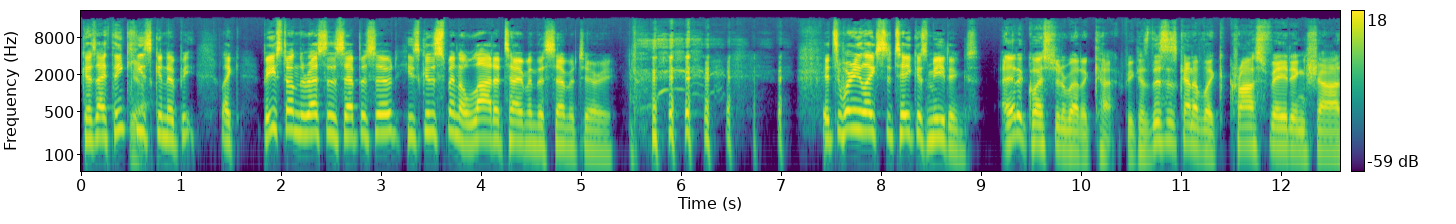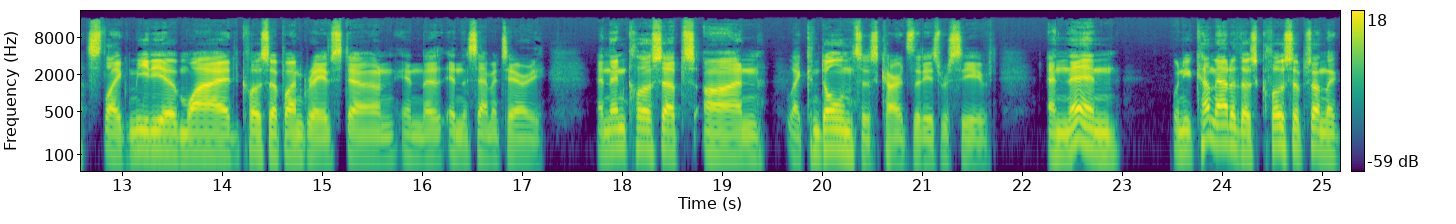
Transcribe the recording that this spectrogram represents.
because I think he's going to be like based on the rest of this episode, he's going to spend a lot of time in the cemetery. it's where he likes to take his meetings. I had a question about a cut because this is kind of like cross-fading shots, like medium wide close up on gravestone in the in the cemetery, and then close-ups on like condolences cards that he's received, and then when you come out of those close-ups on the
